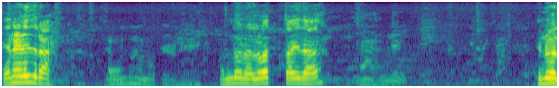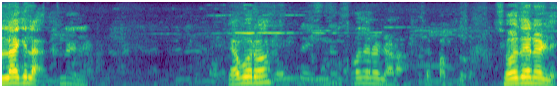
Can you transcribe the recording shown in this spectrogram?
ಏನು ಹೇಳಿದ್ರ? ಒಂದು ನಲ್ವತ್ತೈದು? ಇನ್ನೂ ಅಲ್ಲಾಗಿಲ್ಲ ಯಾವೂರು ಸೋದನಹಳ್ಳಿ.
